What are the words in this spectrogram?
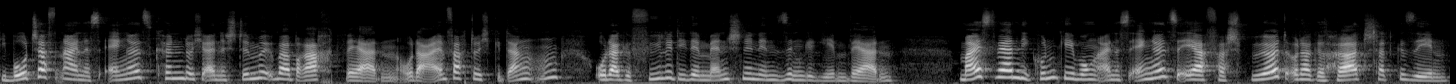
Die Botschaften eines Engels können durch eine Stimme überbracht werden oder einfach durch Gedanken oder Gefühle, die dem Menschen in den Sinn gegeben werden. Meist werden die Kundgebungen eines Engels eher verspürt oder gehört statt gesehen.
